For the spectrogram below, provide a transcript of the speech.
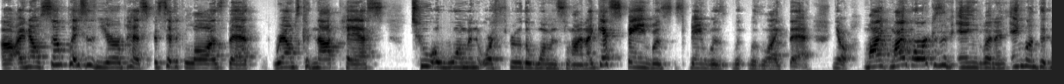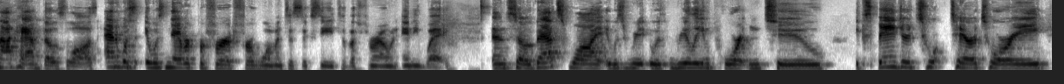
Uh, I know some places in Europe had specific laws that realms could not pass to a woman or through the woman's line. I guess Spain was Spain was was like that. You know, my my work is in England, and England did not have those laws, and it was it was never preferred for a woman to succeed to the throne anyway. And so that's why it was re- it was really important to expand your territory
